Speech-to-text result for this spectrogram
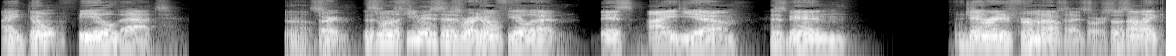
I don't feel that uh, sorry, this is one of the few instances where I don't feel that this idea has been generated from an outside source. So it's not like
